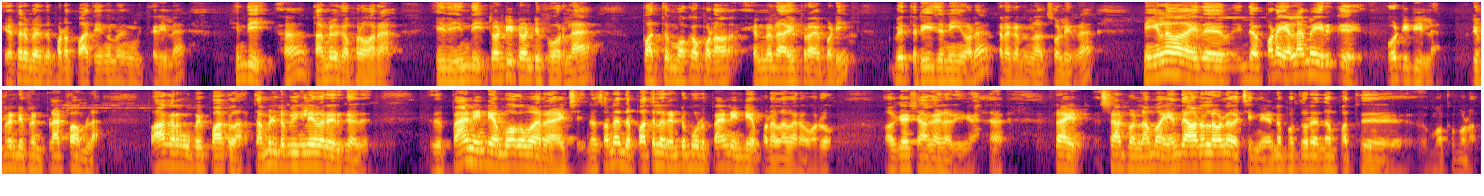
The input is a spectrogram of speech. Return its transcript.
எத்தனை பேர் இந்த படம் பார்த்தீங்கன்னு எங்களுக்கு தெரியல. ஹிந்தி ஆ, தமிழுக்கு அப்புறம் வரேன். இது ஹிந்தி. டுவெண்ட்டி டுவெண்ட்டி ஃபோரில் பத்து மொக்க படம் என்னோட அபிப்பிராயப்படி வித் ரீசனிங்கோட கிடக்கணும்னு நான் சொல்லிடுறேன். நீங்களாம் இது இந்த படம் எல்லாமே இருக்குது ஓடிடியில் டிஃப்ரெண்ட் டிஃப்ரெண்ட் பிளாட்ஃபார்மில் பார்க்குறவங்க போய் பார்க்கலாம். தமிழ் டப்பிங்லேயே வேறு இருக்காது. இது பேன் இந்தியா மோகமாக வேறு ஆயிடுச்சு. நான் சொன்ன இந்த பத்தில் ரெண்டு மூணு பேன் இந்தியா படம்லாம் வேறு வரும். ஓகே ஷாக் ஆகிடாதீங்க ரைட் ஸ்டார்ட் பண்ணலாமா? எந்த ஆர்டரில் வேணால் வச்சுங்க என்னை பொறுத்தவரை தான் பத்து மொக்க படம்.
